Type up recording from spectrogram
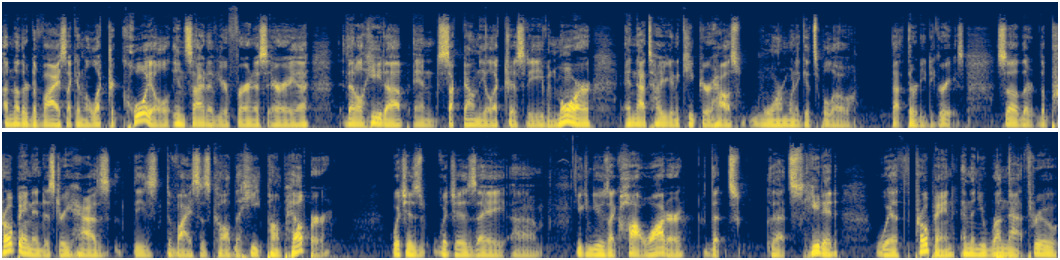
another device like an electric coil inside of your furnace area that'll heat up and suck down the electricity even more. And that's how you're going to keep your house warm when it gets below that 30 degrees. So the the propane industry has these devices called the heat pump helper, which is which is a um, you can use like hot water that's that's heated with propane and then you run that through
